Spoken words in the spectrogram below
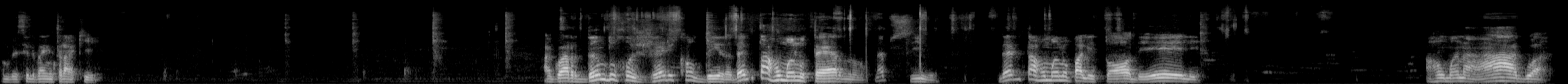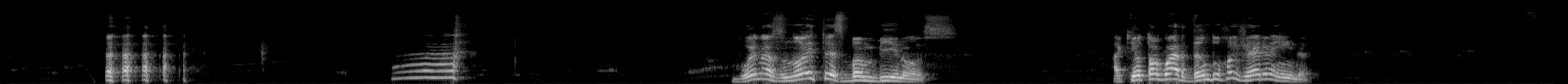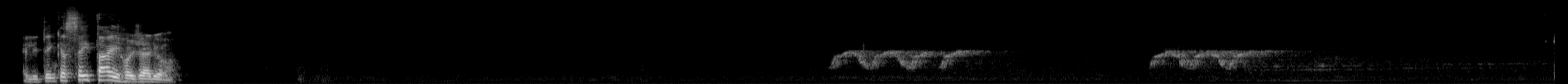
Vamos ver se ele vai entrar aqui. Aguardando o Rogério Caldeira. Deve estar tá arrumando o terno, não é possível. Deve estar tá arrumando o paletó dele arrumando a água. Buenas noites, bambinos. Aqui eu tô aguardando o Rogério ainda. Ele tem que aceitar aí, Rogério.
